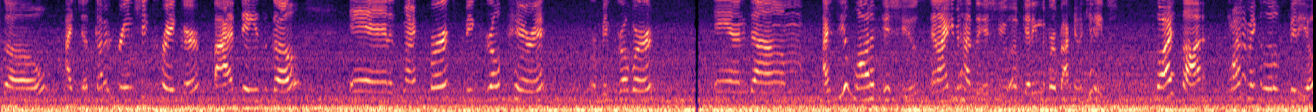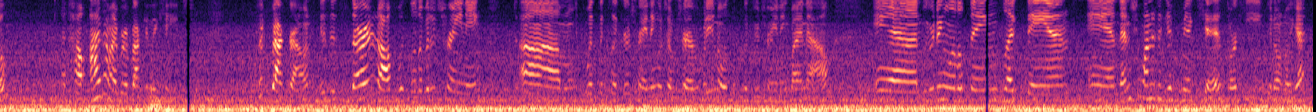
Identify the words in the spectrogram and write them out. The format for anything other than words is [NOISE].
So I just got a green sheet cracker five days ago, and it's my first big girl parrot or big girl bird. And um, I see a lot of issues, and I even had the issue of getting the bird back in the cage. So I thought, why not make a little video of how I got my bird back in the cage? Quick background is it started off with a little bit of training um, with the clicker training, which I'm sure everybody knows the clicker training by now. And we were doing little things like dance, and then she wanted to give me a kiss, or he, we don't know yet.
